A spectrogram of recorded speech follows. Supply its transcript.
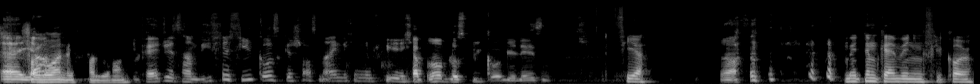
Äh, ja, Verloren ist verloren. die Patriots haben wie viel Field Goals geschossen eigentlich in dem Spiel? Ich habe nur bloß Field Goal gelesen. Vier. Ja. Mit dem Game-Winning Field Goal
